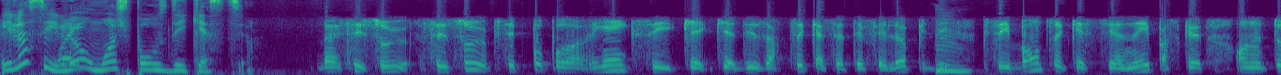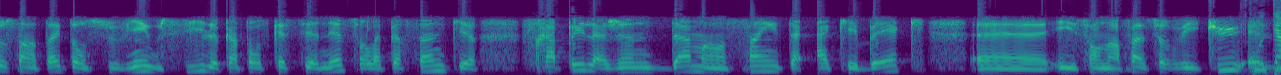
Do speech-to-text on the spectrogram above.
Et là, c'est Oui. là où moi je pose des questions. Ben c'est sûr, c'est sûr. Puis c'est pas pour rien que c'est qu'il y a des articles à cet effet-là. Puis des- Mm. puis c'est bon de se questionner parce que on a tous en tête, on se souvient aussi là, quand on se questionnait sur la personne qui a frappé la jeune dame enceinte à, à Québec euh, et son enfant a survécu. Oui, Elle quand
